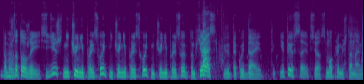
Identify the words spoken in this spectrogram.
Потому Ну. что тоже и сидишь, ничего не происходит, ничего не происходит, ничего не происходит, потом херась, и ты такой, да, и, и ты все, с мокрыми штанами.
